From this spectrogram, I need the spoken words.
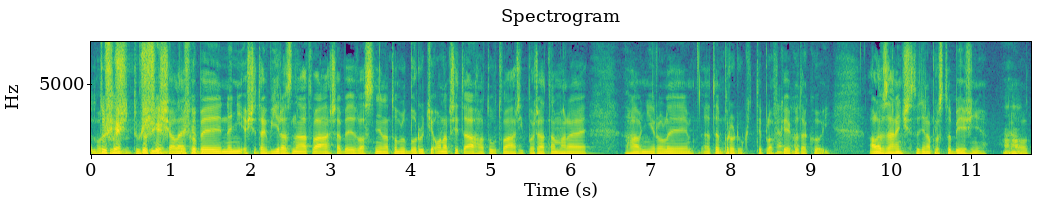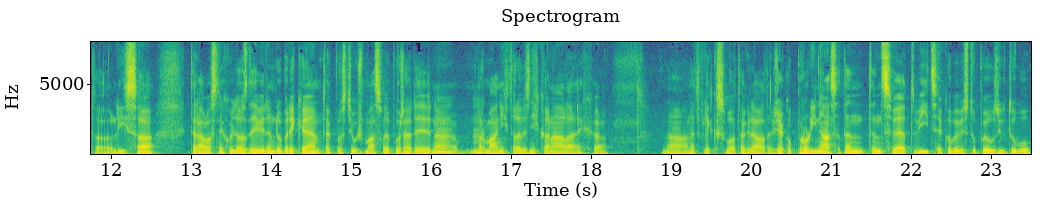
Uh, tuším, tuš, tušíš, tuším, ale tuším. jakoby není ještě tak výrazná tvář, aby vlastně na tom billboardu tě ona přitáhla tou tváří. Pořád tam hraje hlavní roli eh, ten produkt, ty plavky Jo, jako takový. Ale v zahraničí se to děje naprosto běžně. Aha. Jo, ta Lisa, která vlastně chodila s Davidem Dobrikem, tak prostě už má své pořady na Hmm, hmm. normálních televizních kanálech a na Netflixu a tak dále. Takže jako prolíná se ten, ten svět víc, jakoby vystupují z YouTube.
